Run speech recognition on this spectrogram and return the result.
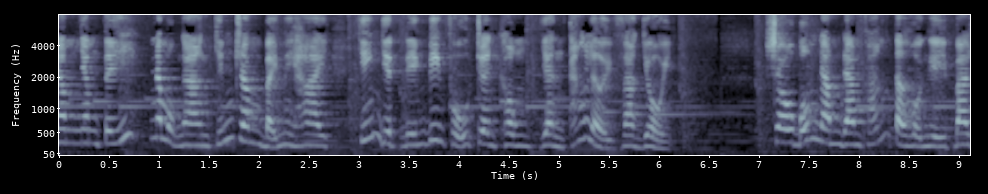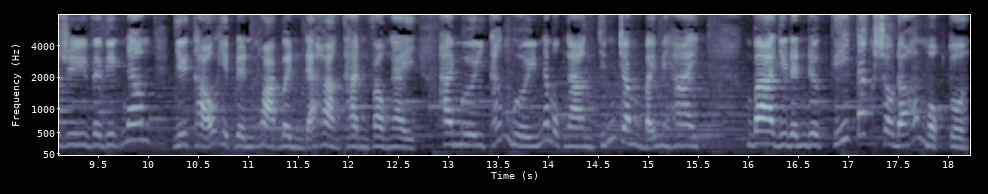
Năm nhâm Tý năm 1972, chiến dịch Điện Biên Phủ trên không giành thắng lợi vang dội. Sau 4 năm đàm phán tại Hội nghị Paris về Việt Nam, dự thảo Hiệp định Hòa bình đã hoàn thành vào ngày 20 tháng 10 năm 1972 và dự định được ký tắt sau đó một tuần.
